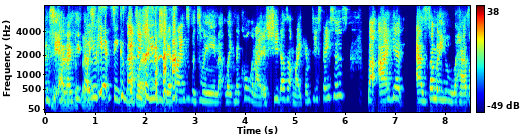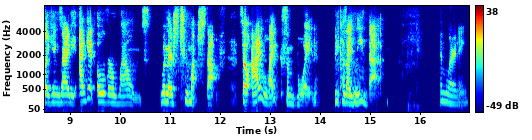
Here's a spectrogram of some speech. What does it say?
And see, and I think But that's you can't see because that's a huge difference between like Nichole and I is she doesn't like empty spaces, but I get as somebody who has like anxiety, I get overwhelmed when there's too much stuff. So I like some void because I need that. I'm learning.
